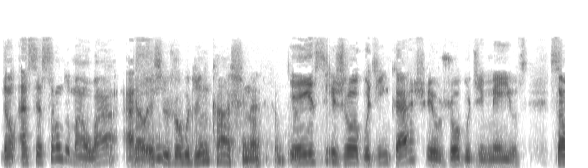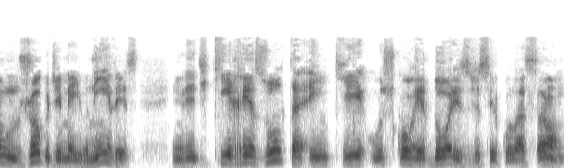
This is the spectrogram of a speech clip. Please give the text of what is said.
Então, a seção do Mauá. É assim, é esse jogo de encaixe, né? Esse jogo de encaixe, é o jogo de meios, são um jogo de meio níveis que resulta em que os corredores de circulação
